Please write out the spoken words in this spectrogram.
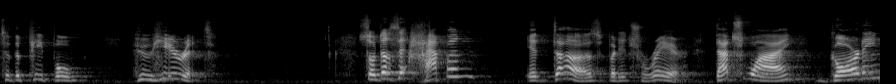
to the people who hear it. So, does it happen? It does, but it's rare. That's why guarding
